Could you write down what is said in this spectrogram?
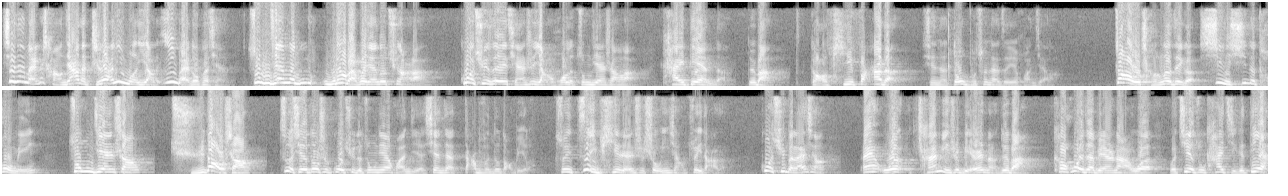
现在买个厂家的，质量一模一样的，一百多块钱，中间的五六百块钱都去哪儿了？过去这些钱是养活了中间商了，开店的，对吧？搞批发的，现在都不存在这些环节了，造成了这个信息的透明，中间商、渠道商，这些都是过去的中间环节，现在大部分都倒闭了。所以这批人是受影响最大的。过去本来想，哎，我产品是别人的，对吧？客户也在别人那儿，我我借助开几个店。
